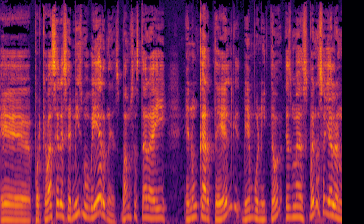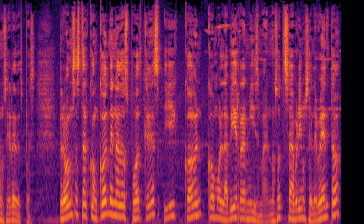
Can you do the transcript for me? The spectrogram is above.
Eh, porque va a ser ese mismo viernes. Vamos a estar ahí en un cartel bien bonito. Es más, bueno, eso ya lo anunciaré después. Pero vamos a estar con Condenados Podcast y con Como la Birra misma. Nosotros abrimos el evento.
